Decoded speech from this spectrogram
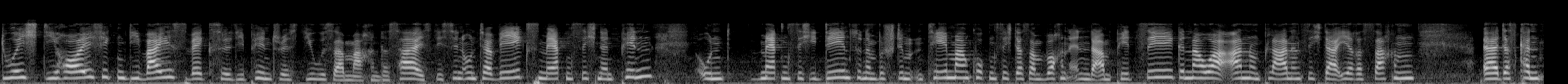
durch die häufigen Device-Wechsel, die Pinterest-User machen. Das heißt, die sind unterwegs, merken sich einen Pin und merken sich Ideen zu einem bestimmten Thema, gucken sich das am Wochenende am PC genauer an und planen sich da ihre Sachen äh, das kann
